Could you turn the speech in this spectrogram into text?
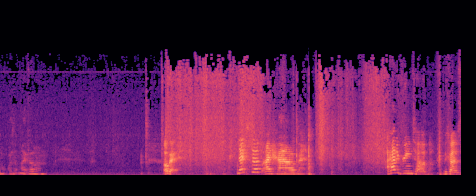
Oh, it wasn't my phone. Okay. Next up, I have, I had a green tub because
